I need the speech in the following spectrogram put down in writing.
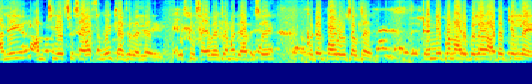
आणि आमची एस पी साहेबांसंगही चर्चा झाली आहे. एस पी साहेब याच्यामध्ये अतिशय कठोर पावलं उचलत आहेत त्यांनी पण आरोपीला अटक केलं आहे.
